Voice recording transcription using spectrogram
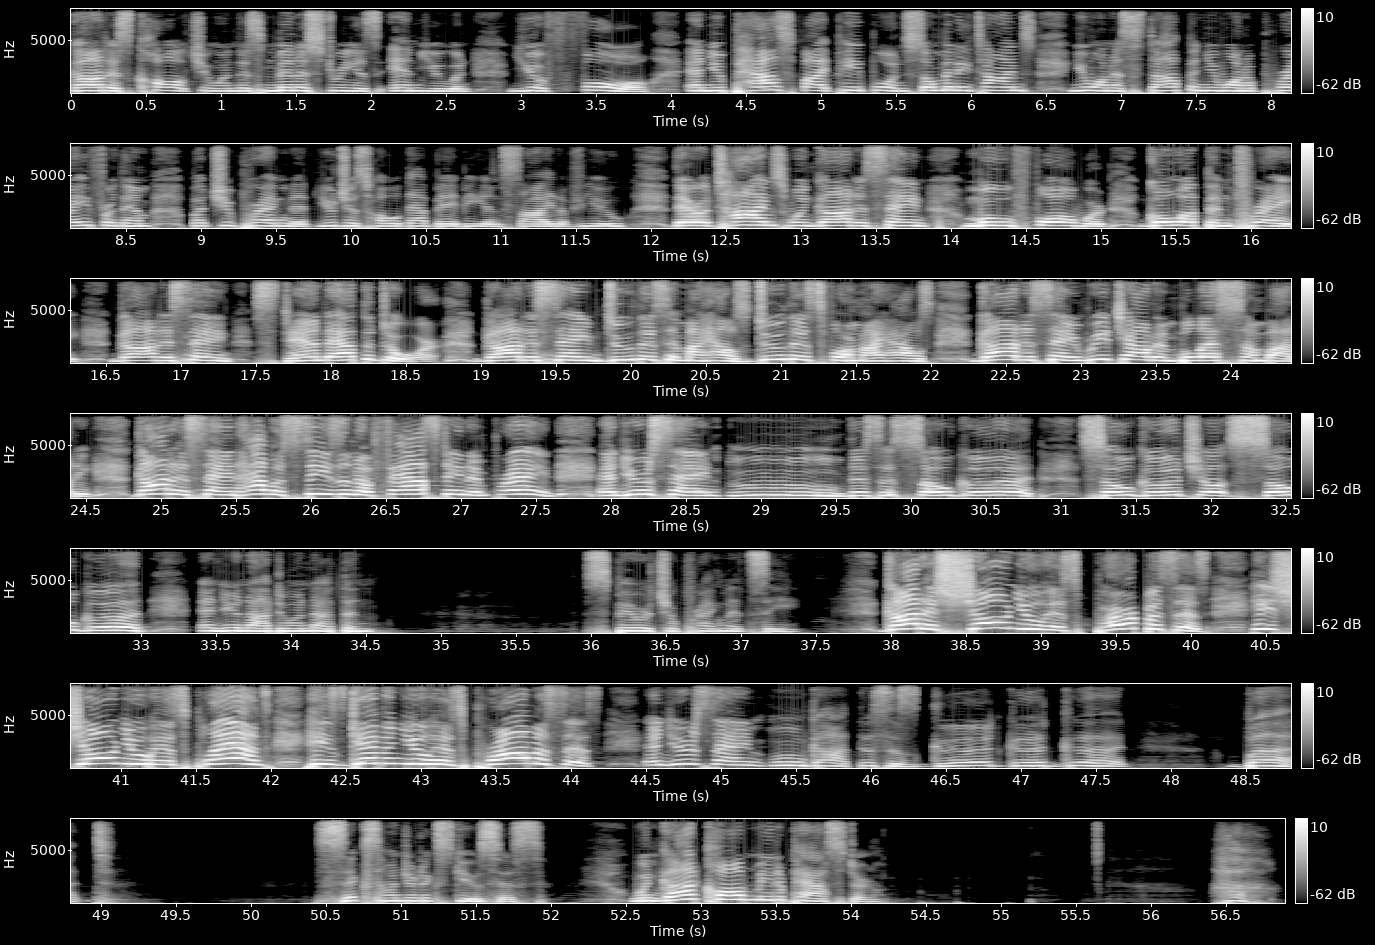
God has called you and this ministry is in you and you're full and you pass by people and so many times you want to stop and you want to pray for them, but you're pregnant. You just hold that baby inside of you. There are times when God is saying, move forward, go up and pray. God is saying, stand at the door. God is saying, do this in my house, do this for my house. God is saying, reach out and bless somebody. God is saying, have a season of fasting and praying. And you're saying, mm, this is is so good, so good, so good, and you're not doing nothing. Spiritual pregnancy. God has shown you his purposes. He's shown you his plans. He's given you his promises. And you're saying, mm, God, this is good, good, good. But 600 excuses. When God called me to pastor,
